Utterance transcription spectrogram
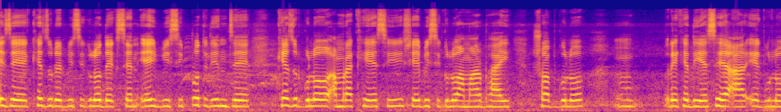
এই যে খেজুরের বিচিগুলো দেখছেন, এই বিচি প্রতিদিন যে খেজুরগুলো আমরা খেয়েছি, সেই বিচিগুলো আমার ভাই সবগুলো রেখে দিয়েছে আর এগুলো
